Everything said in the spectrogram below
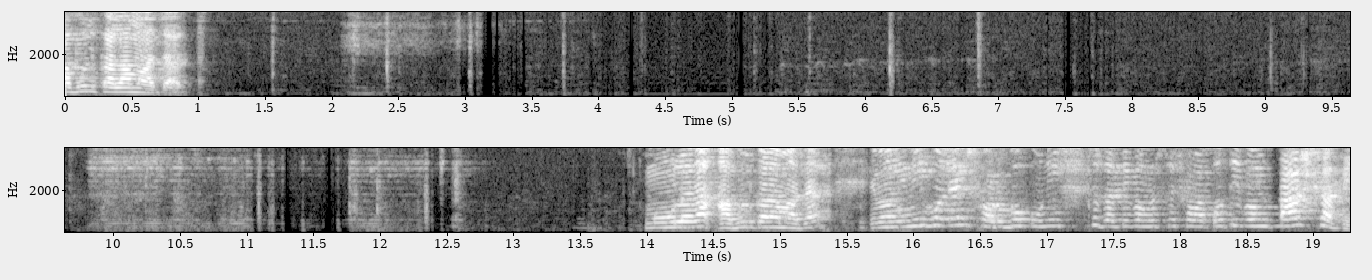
আবুল কালাম আজাদ। মৌলানা আবুল কালাম আজাদ এবং ইনি হলেন সর্বকনিষ্ঠ জাতীয় কংগ্রেসের সভাপতি এবং তার সাথে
